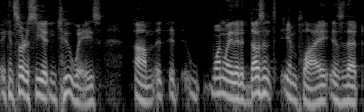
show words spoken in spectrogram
you can sort of see it in two ways. Um, it, it, one way that it doesn't imply is that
